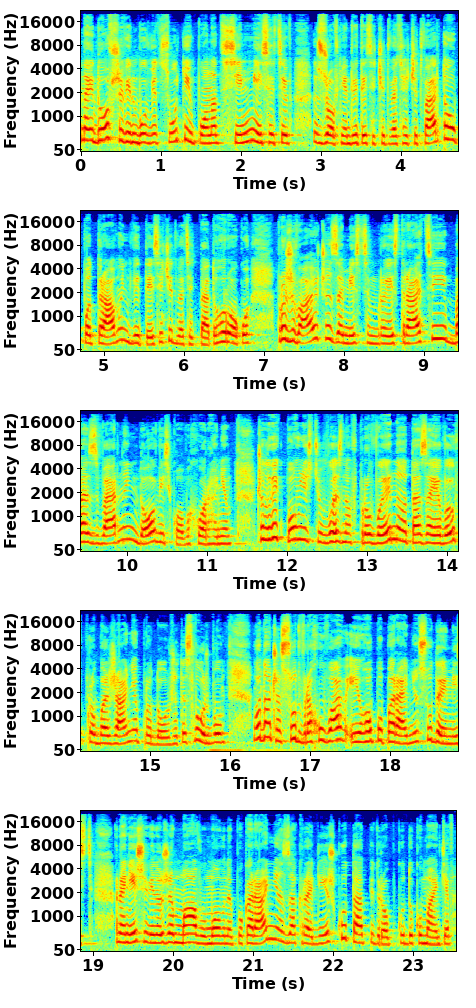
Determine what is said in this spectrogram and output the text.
Найдовше він був відсутній понад 7 місяців з жовтня 2024 по травень 2025 року, проживаючи за місцем реєстрації без звернень до військових органів. Чоловік повністю визнав провину та заявив про бажання продовжити службу. Водночас суд суд врахував і його попередню судимість. Раніше він уже мав умовне покарання за крадіжку та підробку документів.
